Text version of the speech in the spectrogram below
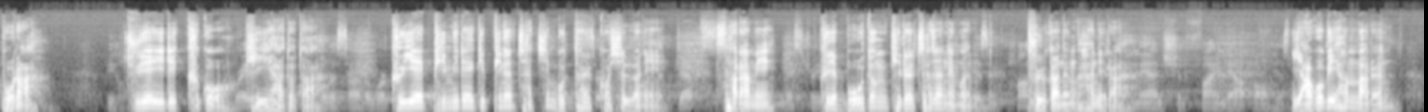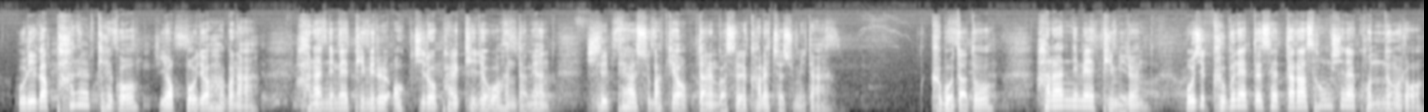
보라, 주의 일이 크고 기이하도다. 그의 비밀의 깊이는 찾지 못할 것일러니 사람이 그의 모든 길을 찾아내면 불가능하니라. 야곱이 한 말은 우리가 판을 캐고 엿보려 하거나 하나님의 비밀을 억지로 밝히려고 한다면 실패할 수밖에 없다는 것을 가르쳐 줍니다. 그보다도 하나님의 비밀은 오직 그분의 뜻에 따라 성신의 권능으로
